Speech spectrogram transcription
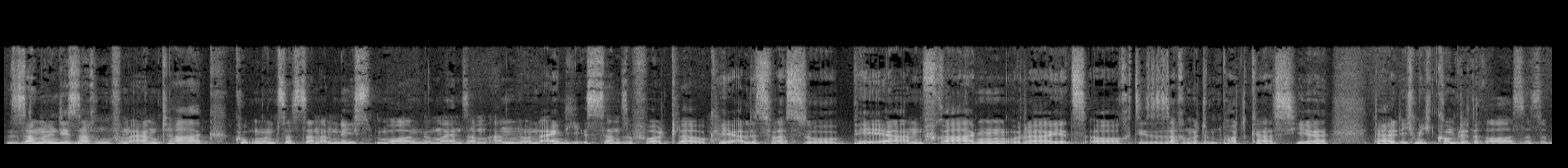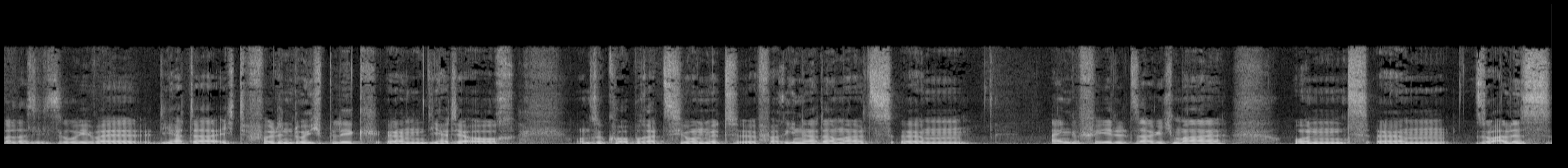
sammeln die Sachen von einem Tag, gucken uns das dann am nächsten Morgen gemeinsam an und eigentlich ist dann sofort klar, okay, alles was so PR-Anfragen oder jetzt auch diese Sache mit dem Podcast hier, da halte ich mich komplett raus, das überlasse ich Zoe, weil die hat da echt voll den Durchblick. Ähm, die hat ja auch unsere Kooperation mit äh, Farina damals ähm, eingefädelt, sage ich mal. Und ähm, so alles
